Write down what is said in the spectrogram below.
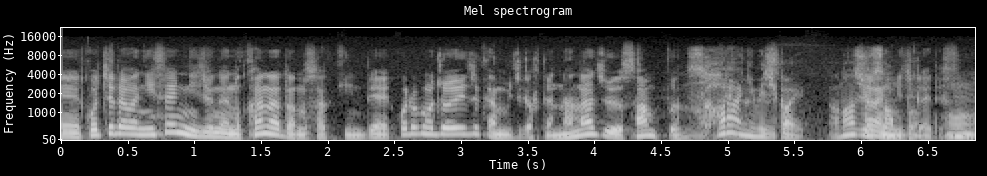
えーこちらは2020年のカナダの作品で、これも上映時間短くて73分のさらに短い。73分。さらに短いです。うん。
